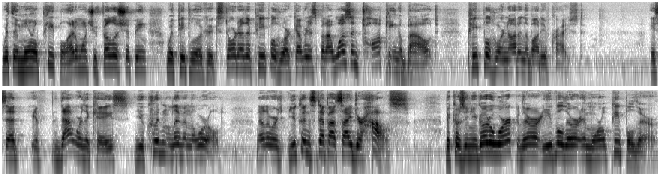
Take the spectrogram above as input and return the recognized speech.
with immoral people. I don't want you fellowshipping with people who extort other people, who are covetous, but I wasn't talking about people who are not in the body of Christ. He said, if that were the case, you couldn't live in the world. In other words, you couldn't step outside your house because when you go to work, there are evil, there are immoral people there.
